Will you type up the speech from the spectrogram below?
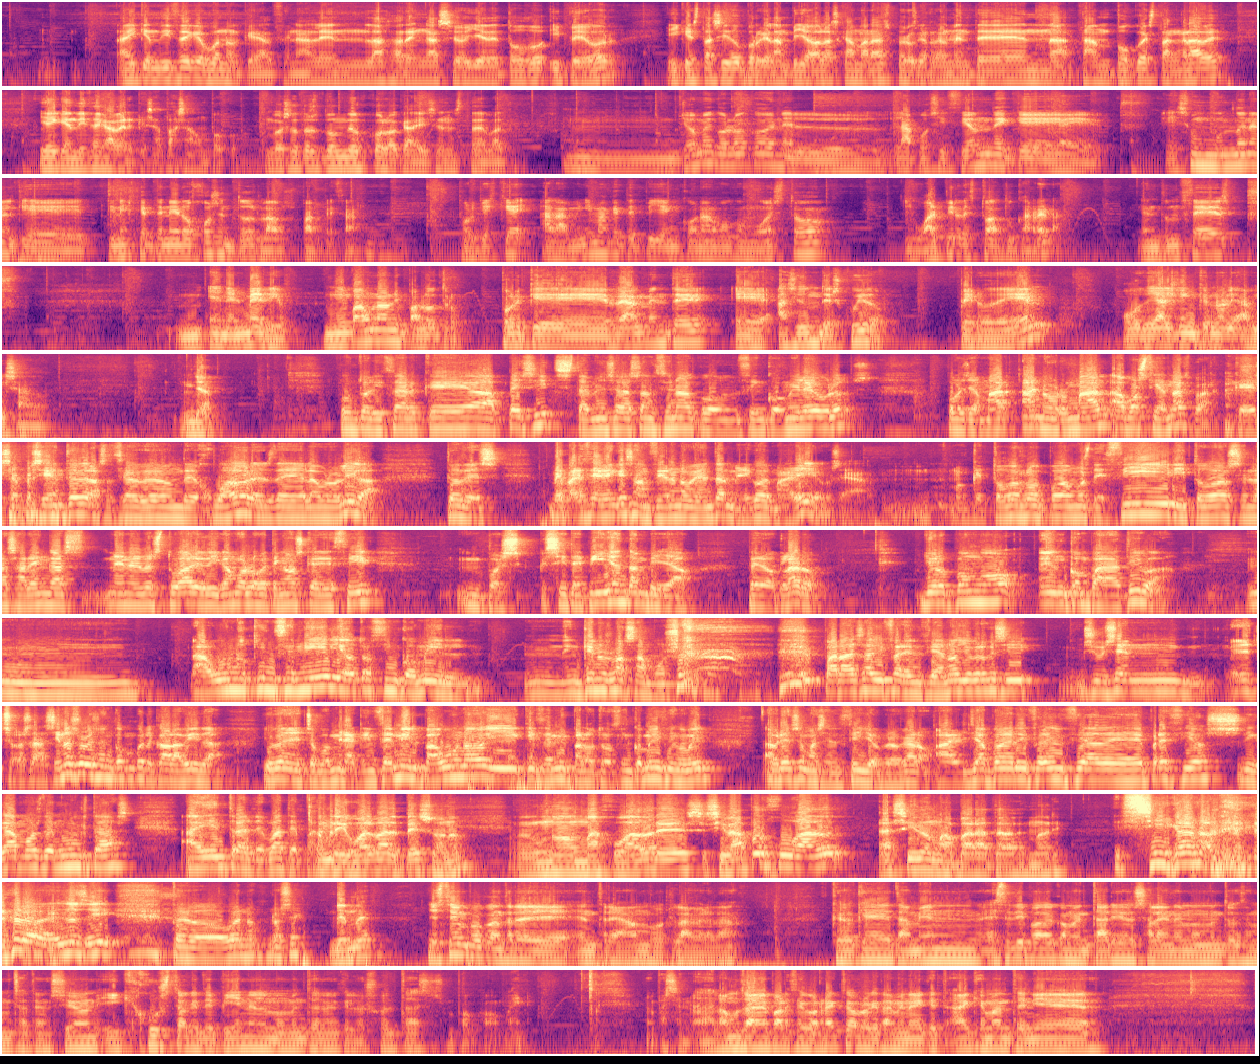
Hay quien dice que bueno, que al final en las arengas se oye de todo y peor, y que esta ha sido porque le han pillado las cámaras, pero que realmente na- tampoco es tan grave. Y hay quien dice que a ver, que se ha pasado un poco. ¿Vosotros dónde os colocáis en este debate? Mm, yo me coloco en el- la posición de que pff, es un mundo en el que tienes que tener ojos en todos lados, para empezar. Porque es que a la mínima que te pillen con algo como esto, igual pierdes toda tu carrera. Entonces, pff, en el medio, ni para un lado ni para el otro. Porque realmente eh, ha sido un descuido, pero de él o de alguien que no le ha avisado. Ya. Puntualizar que a Pesic también se le ha sancionado con 5.000 euros por llamar anormal a Bostian Asbar, que es el presidente de la Asociación de Jugadores de la Euroliga. Entonces, me parece bien que sancionen obviamente al médico de Madrid, o sea, aunque todos lo podamos decir y todos en las arengas en el vestuario digamos lo que tengamos que decir, pues si te pillan, te han pillado. Pero claro, yo lo pongo en comparativa. Mm, a uno 15.000 y a otro 5.000. Mm, ¿En qué nos basamos? Para esa diferencia, ¿no? Yo creo que si, si hubiesen hecho, o sea, si no se hubiesen complicado la vida y hubieran hecho, pues mira, 15.000 para uno y 15.000 para el otro, 5.000 y 5.000, habría sido más sencillo. Pero claro, al ya poner diferencia de precios, digamos, de multas, ahí entra el debate. Para Hombre, igual va el peso, ¿no? Uno más jugadores. Si va por jugador, ha sido más barata la de Madrid. Sí, claro, claro, eso sí. Pero bueno, no sé. ¿Bien? Yo estoy un poco entre, entre ambos, la verdad. Creo que también este tipo de comentarios salen en momentos de mucha tensión y justo que te pillen en el momento en el que lo sueltas es un poco, bueno, no pasa nada. La multa me parece correcta porque también hay que, hay que mantener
